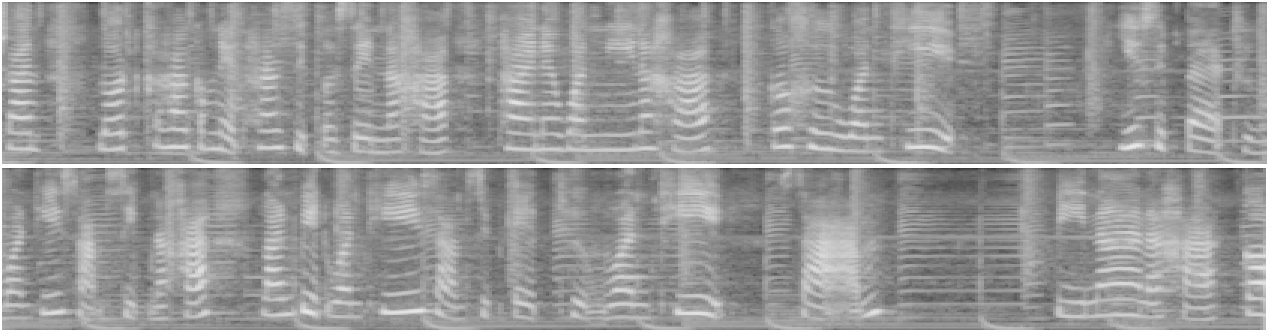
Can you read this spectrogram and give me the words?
ชั่นลดค่ากำเนิด 50%นะคะ ภายในวันนี้นะคะ ก็คือวันที่ 28 ถึงวันที่ 30 นะคะ ร้านปิดวันที่ 31 ถึงวันที่ 3 ปีหน้านะคะ ก็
